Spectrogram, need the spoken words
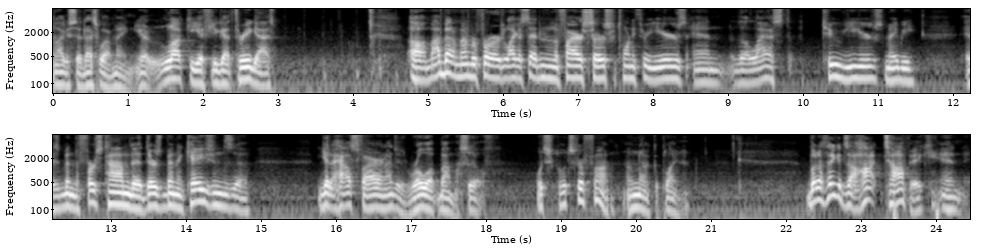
And like I said, that's what I mean. You're lucky if you got three guys. Um, I've been a member for, like I said, in the fire service for 23 years, and the last two years maybe has been the first time that there's been occasions to get a house fire and I just roll up by myself, which which they're fun. I'm not complaining, but I think it's a hot topic, and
